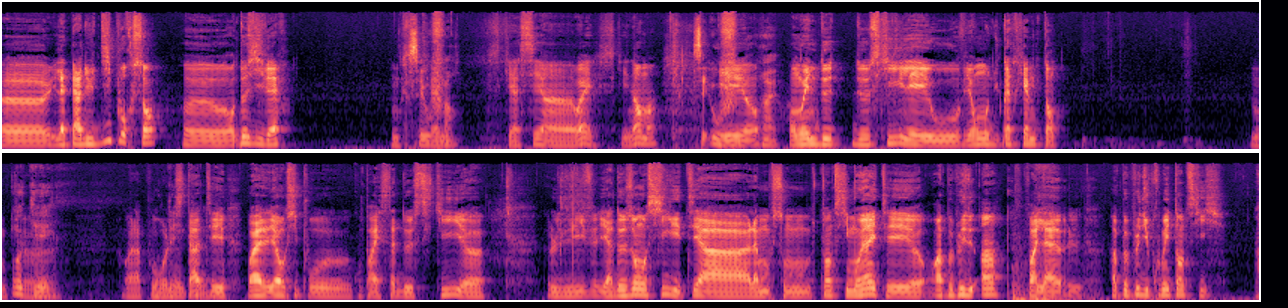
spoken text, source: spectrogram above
Euh, il a perdu 10% euh, en deux hivers. Donc C'est ouf. même- hein. Ce qui est assez, euh, ouais, ce qui est énorme. hein. C'est ouf. Et, euh, Ouais. En moyenne de, de ski, il est environ du quatrième temps. Donc, Ok. euh, voilà pour les stats. Et ouais, d'ailleurs aussi pour euh, comparer les stats de ski, euh, il y a deux ans aussi, il était à la, son temps de ski moyen était euh, un peu plus de 1. Enfin, il a euh, un peu plus du premier temps de ski. en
